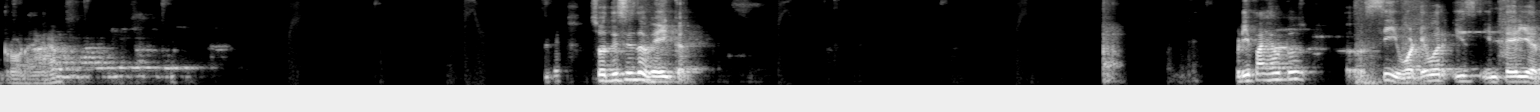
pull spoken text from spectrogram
draw diagram Okay. So this is the vehicle. But if I have to uh, see whatever is interior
